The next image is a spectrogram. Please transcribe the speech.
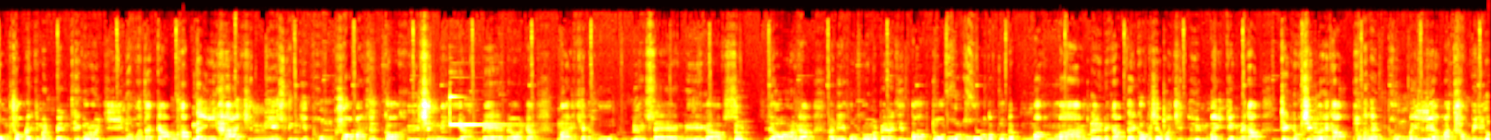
ผมชอบอะไรที่มันเป็นเทคโนโลยีนวัตกรรมครับใน 5 ชิ้นนี้สิ่งที่ผมชอบมากที่สุดก็คือชิ้นนี้อย่างแน่นอนครับไม้แค่หูเรื่องแสงนี่ครับสุดยอดครับอันนี้ผมคิดว่ามันเป็นอะไรที่ตอบโจทย์โคตรๆตอบโจทย์แบบมากๆเลยนะครับแต่ก็ไม่ใช่ว่าชิ้นอื่นไม่เจ๋งนะครับเจ๋งทุกชิ้นเลยครับเพราะไม่งั้นผมไม่เลือกมาทำวิดีโอ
